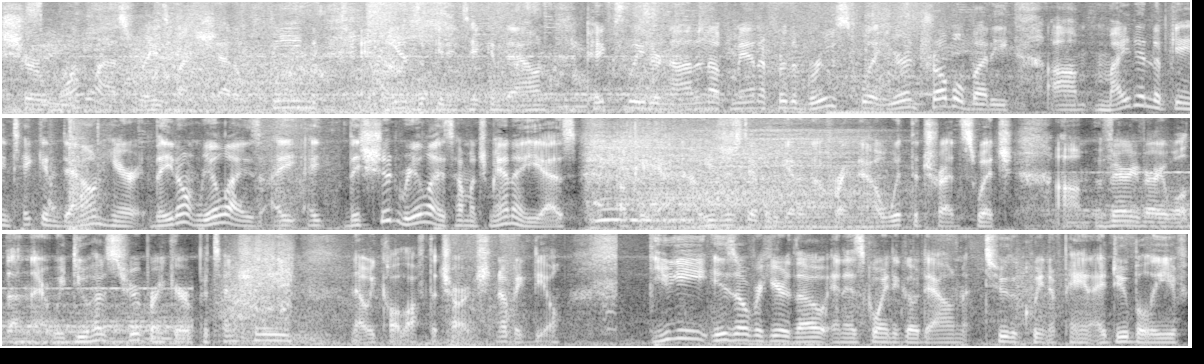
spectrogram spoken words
Sure. One last raze by Shadow Fiend, and he ends up getting taken down. Pix leader, not enough mana for the Brew split. You're in trouble, buddy. Um, might end up getting taken down here. They don't realize. I, I, They should realize how much mana he has. Okay, yeah, no, he's just able to get enough right now with the tread switch. Um, very, very well done there. We do have Spirit Breaker potentially. No, we called off the charge. No big deal. Yugi is over here though and is going to go down to the Queen of Pain. I do believe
